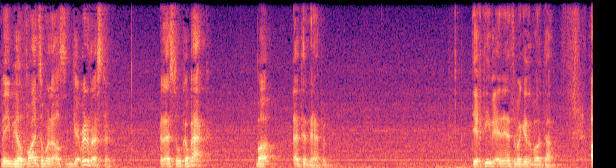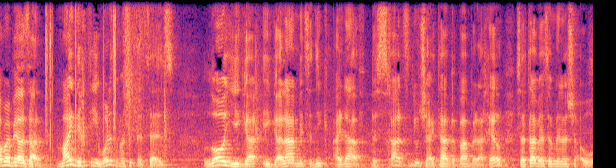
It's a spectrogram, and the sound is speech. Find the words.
maybe he'll find someone else and get rid of Esther. And Esther will come back. But that didn't happen. Dichtiv and Esther get about that. Amar Biazar, my dichtiv, what is the pasuk that says, לא יגרע מצדיק עיניו בשכר צניעות שהייתה בבא ברחל, סרטה בעצם מן השאול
